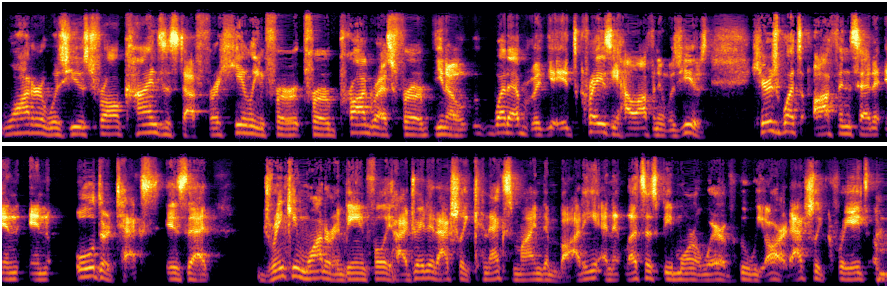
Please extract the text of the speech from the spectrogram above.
water was used for all kinds of stuff for healing for for progress for you know whatever it's crazy how often it was used here's what's often said in in older texts is that drinking water and being fully hydrated actually connects mind and body and it lets us be more aware of who we are it actually creates a,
